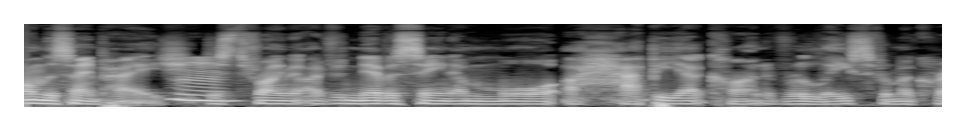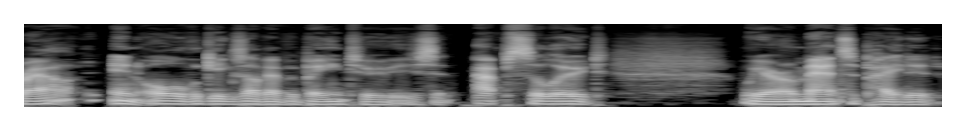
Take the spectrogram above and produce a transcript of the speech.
on the same page, Mm. just throwing. that. I've never seen a more a happier kind of release from a crowd in all the gigs I've ever been to. It's an absolute. We are emancipated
